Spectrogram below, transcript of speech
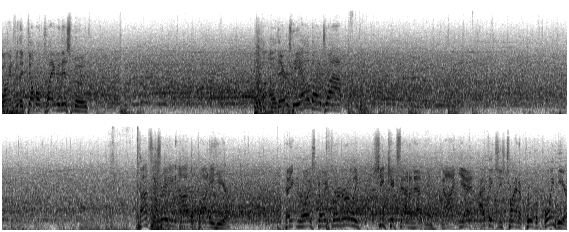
Going for the double play with this move. Uh-oh, there's the elbow drop. Concentrating on the body here. Peyton Royce going for it early. She kicks out of that one. Not yet. I think she's trying to prove a point here.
